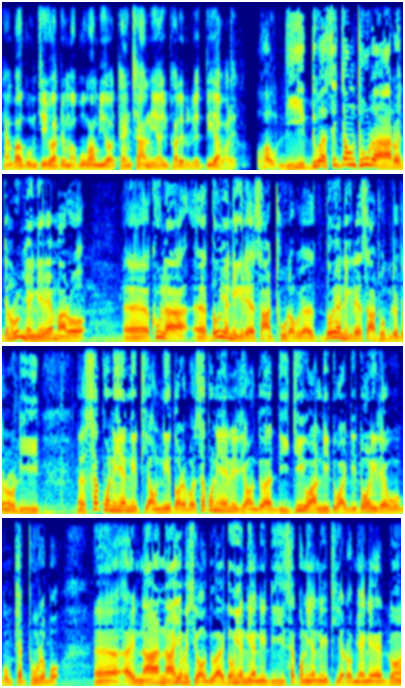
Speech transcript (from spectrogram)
ထမ်းပေါက်ကုန်းကျေးရွာတွင်းမှာပူးပေါင်းပြီးတော့ထိုင်ချနေရာယူထားတယ်လို့လည်းသိရပါတယ်ဟုတ်ဟုတ်ဒီသူကစစ်ကြောင်းထိုးတာကတော့ကျွန်တော်တို့မြိုင်နယ်ထဲမှာတော့အဲအခုလာအဲ3ရက်နေကြတဲ့အစထိုးတာပေါ့ဗျာ3ရက်နေကြတဲ့အစထိုးပြီးတော့ကျွန်တော်တို့ဒီ 18ရက်နေ့ထိအောင်နေသွားတယ်ပေါ့18ရက်နေ့ထိအောင်သူကဒီကြီးရွာနီးတိုအိုက်ဒီတိုရီတဲ့ဟိုအကုန်ဖြတ်ထိုးတယ်ပေါ့အဲအဲနားနားရမရှိအောင်သူအဲ3ရက်နေ့ကနေဒီ18ရက်နေ့ထိကတော့မြိုင်နယ်အတွန်း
